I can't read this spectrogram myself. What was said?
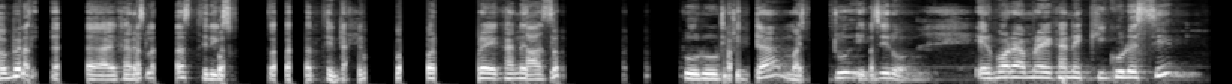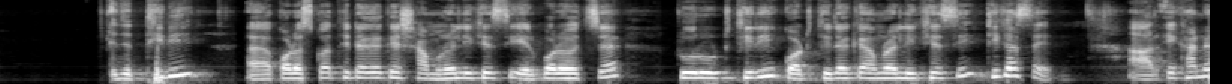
হবে। এখানে প্লাস থ্রি থিটা এখানে two root theta two zero এরপরে আমরা এখানে কি করেছি? এই যে থ্রি কট স্কোয়ার থিটাকে সামনে লিখেছি। এরপরে হচ্ছে টু রুট থ্রি কট থিটাকে আমরা লিখেছি। ঠিক আছে? আর এখানে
